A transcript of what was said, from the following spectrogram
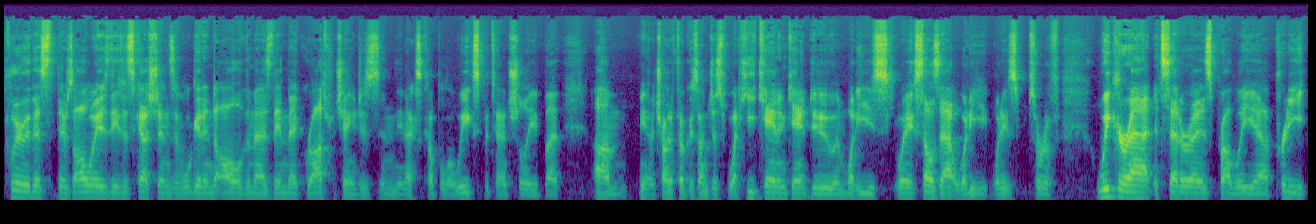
clearly, this there's always these discussions, and we'll get into all of them as they make roster changes in the next couple of weeks potentially. But um, you know, trying to focus on just what he can and can't do, and what he's what he excels at, what he what he's sort of weaker at, et cetera, is probably uh, pretty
